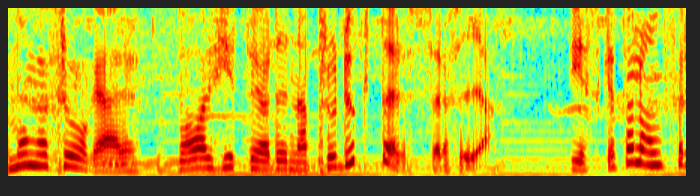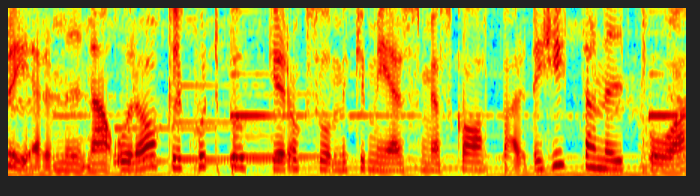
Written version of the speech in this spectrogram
Många frågar, var hittar jag dina produkter Serafia? Det ska jag tala om för er. Mina orakelkort, böcker och så mycket mer som jag skapar, det hittar ni på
